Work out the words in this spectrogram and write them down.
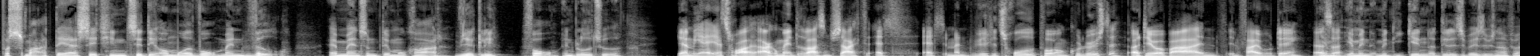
hvor smart det er at sætte hende til det område, hvor man ved, at man som demokrat virkelig får en blodtyder. Jamen, jeg, jeg tror, argumentet var som sagt, at, at man virkelig troede på, at hun kunne løse det, og det var bare en, en fejlvurdering. Altså, jamen, jamen, men igen, og det er lidt tilbage til, vi snakkede før,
